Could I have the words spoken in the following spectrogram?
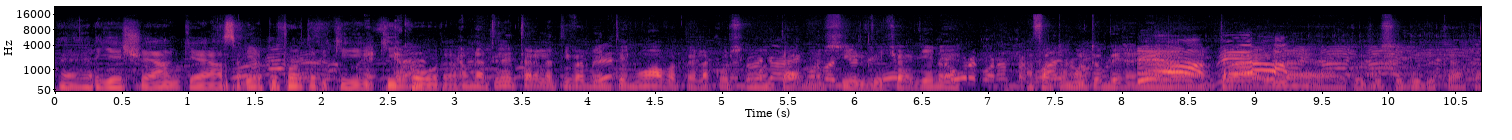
eh, riesce anche a salire più forte di chi, chi ancora. È un'atleta relativamente nuova per la corsa in montagna, Silvia, cioè viene, ha fatto molto bene nel trail, eh, così si è dedicata.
